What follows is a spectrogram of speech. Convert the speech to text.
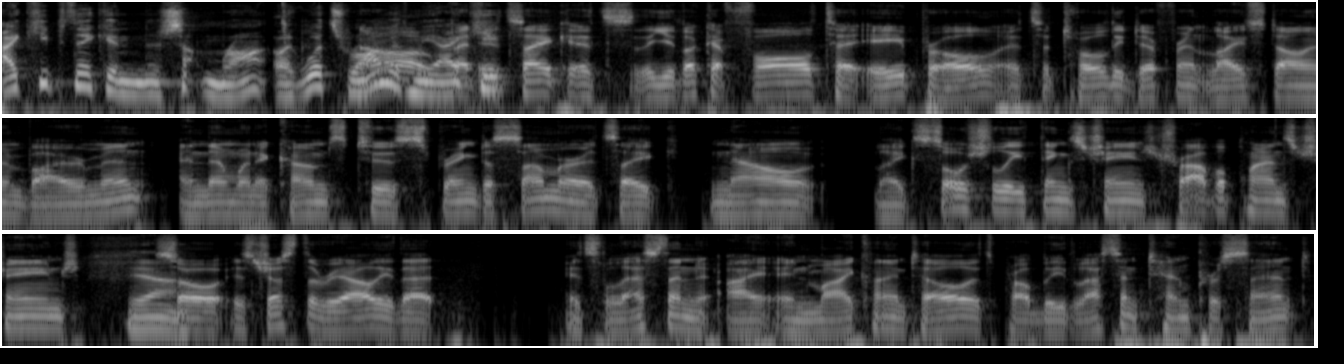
I keep thinking there's something wrong. Like, what's wrong no, with me? I but keep it's like it's you look at fall to April, it's a totally different lifestyle environment, and then when it comes to spring to summer, it's like now like socially things change, travel plans change. Yeah. So it's just the reality that it's less than I in my clientele, it's probably less than ten percent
